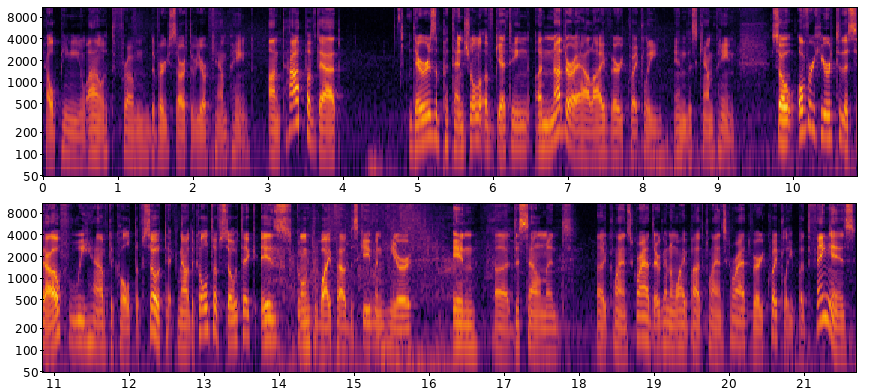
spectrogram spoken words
helping you out from the very start of your campaign. On top of that, there is a potential of getting another ally very quickly in this campaign. So over here to the south, we have the Cult of Sotek. Now, the Cult of Sotek is going to wipe out the Skaven here in uh, the settlement uh, Clan Skrat. They're going to wipe out Clan Skrat very quickly. But the thing is,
